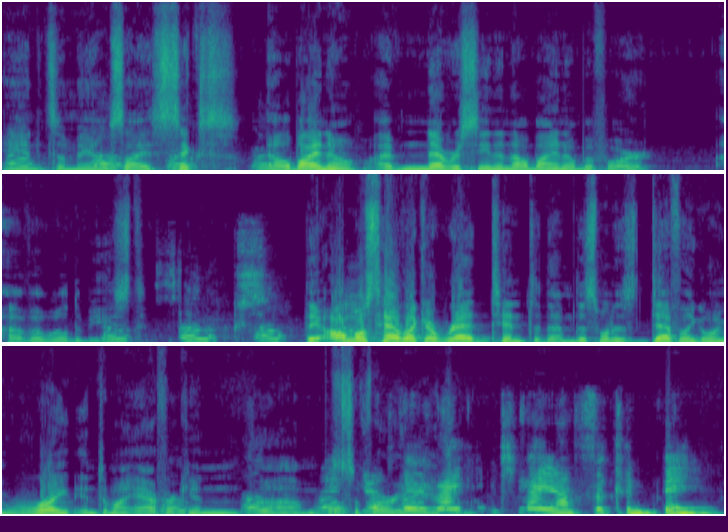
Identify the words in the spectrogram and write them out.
and it's a male size six albino. I've never seen an albino before of a wildebeest. Sucks. They almost have like a red tint to them. This one is definitely going right into my African um, safari mansion. into my African thing.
